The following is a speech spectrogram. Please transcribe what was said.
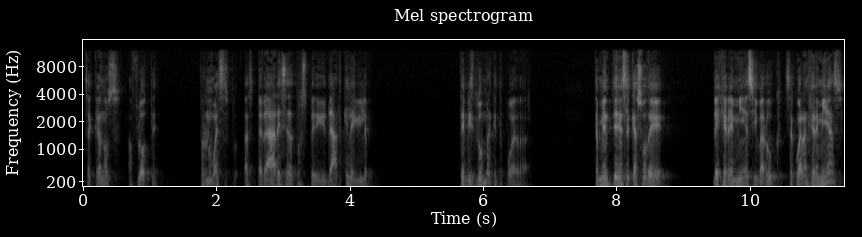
sacarnos a flote, pero no vayas a esperar esa prosperidad que la Biblia te vislumbra que te puede dar. También tienes el caso de, de Jeremías y Baruch. ¿Se acuerdan Jeremías?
